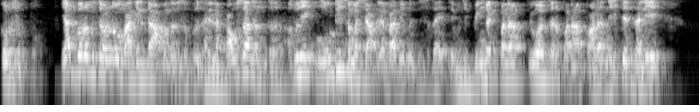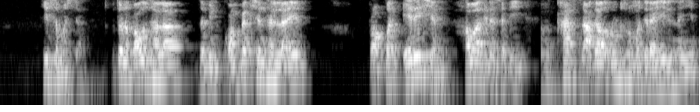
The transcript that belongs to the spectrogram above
करू शकतो. याचबरोबर मित्रांनो मागील दहा पंधरा दिवसापूर्वी झालेल्या पावसानंतर अजून एक मोठी समस्या आपल्या बागेमध्ये दिसत आहे. ते म्हणजे पिंगटपणा पिवळसरपणा पानं निस्तेज झाली ही समस्या. मित्रांनो पाऊस झाला जमीन कॉम्पॅक्शन झालेलं आहे. प्रॉपर एरेशन हवा घेण्यासाठी खास जागा रूट झोनमध्ये राहिलेली नाही आहे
